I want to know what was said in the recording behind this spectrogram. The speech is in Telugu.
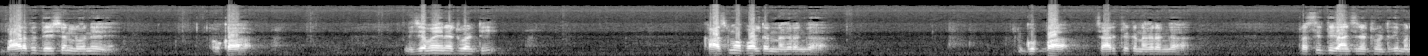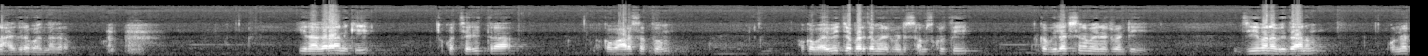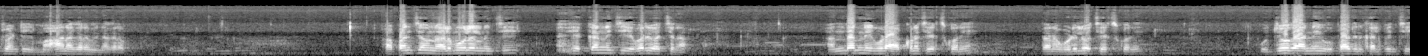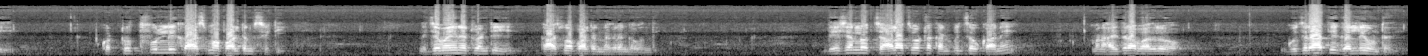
భారతదేశంలోనే ఒక నిజమైనటువంటి కాస్మోపాలిటన్ నగరంగా గొప్ప చారిత్రక నగరంగా ప్రసిద్ధిగాంచినటువంటిది మన హైదరాబాద్ నగరం. ఈ నగరానికి ఒక చరిత్ర ఒక వారసత్వం ఒక వైవిధ్యభరితమైనటువంటి సంస్కృతి ఒక విలక్షణమైనటువంటి జీవన విధానం ఉన్నటువంటి మహానగరం ఈ నగరం. ప్రపంచం నలుమూలల నుంచి ఎక్కడి నుంచి ఎవరు వచ్చినా అందరినీ కూడా హక్కున చేర్చుకొని తన ఒడిలో చేర్చుకొని ఉద్యోగాన్ని ఉపాధిని కల్పించి ఒక ట్రుత్ఫుల్లీ కాస్మోపాలిటన్ సిటీ నిజమైనటువంటి కాస్మోపాలిటన్ నగరంగా ఉంది. దేశంలో చాలా చోట్ల కనిపించవు కానీ మన హైదరాబాద్లో గుజరాతీ గల్లీ ఉంటుంది.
